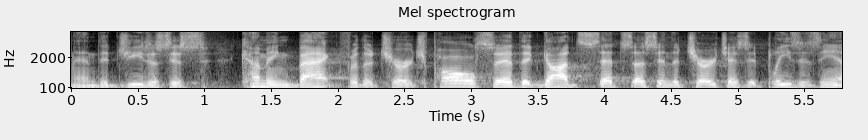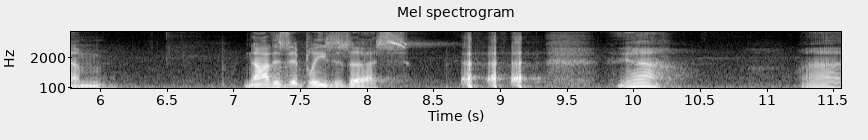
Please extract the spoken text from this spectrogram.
and that Jesus is coming back for the church. Paul said that God sets us in the church as it pleases Him, not as it pleases us. yeah. Uh,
